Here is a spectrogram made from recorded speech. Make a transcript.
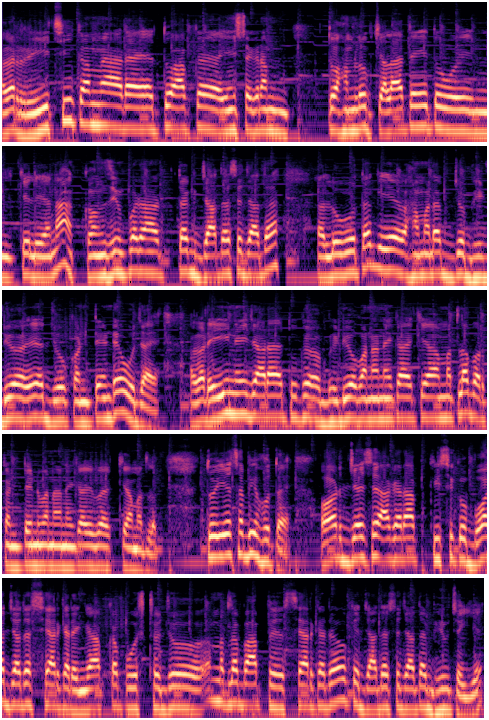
अगर रीच ही कम आ रहा है तो आपका इंस्टाग्राम तो हम लोग चलाते हैं तो इनके लिए ना कंज्यूमर तक ज़्यादा से ज़्यादा लोगों तक ये हमारा जो वीडियो है, जो कंटेंट है, वो जाए। अगर यही नहीं जा रहा है तो वीडियो बनाने का क्या मतलब और कंटेंट बनाने का क्या मतलब? तो ये सभी होता है। और जैसे अगर आप किसी को बहुत ज़्यादा शेयर करेंगे, आपका पोस्ट जो मतलब आप शेयर कर रहे हो कि ज़्यादा से ज़्यादा व्यू चाहिए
